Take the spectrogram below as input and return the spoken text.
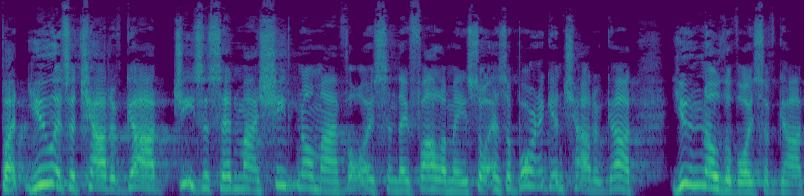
But you, as a child of God, Jesus said, My sheep know my voice and they follow me. So, as a born again child of God, you know the voice of God.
